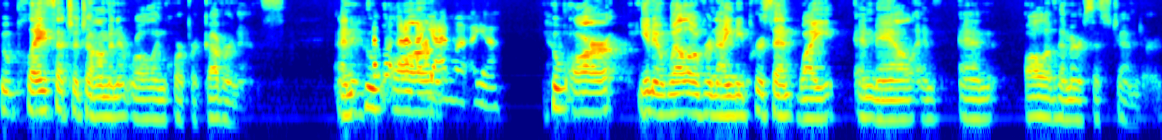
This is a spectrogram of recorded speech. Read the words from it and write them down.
who play such a dominant role in corporate governance and who are yeah, yeah. who are you know well over 90% white and male and and all of them are cisgendered.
